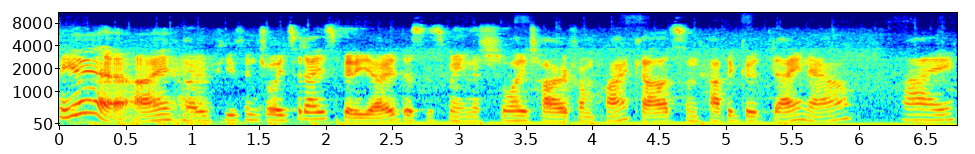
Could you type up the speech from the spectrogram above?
Yeah, I hope you've enjoyed today's video. This has been Ishtalotari from Highcards, and have a good day now. Bye.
